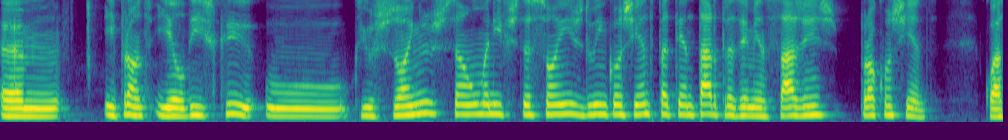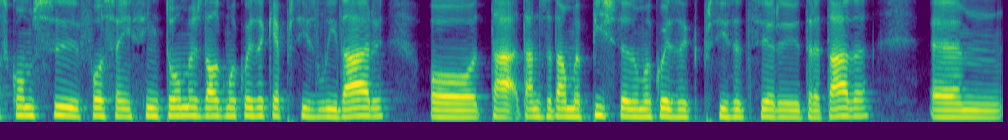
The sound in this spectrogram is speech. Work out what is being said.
Um, e pronto, e ele diz que, o, que os sonhos são manifestações do inconsciente para tentar trazer mensagens para o consciente. Quase como se fossem sintomas de alguma coisa que é preciso lidar ou está-nos a dar uma pista de uma coisa que precisa de ser tratada. Um,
